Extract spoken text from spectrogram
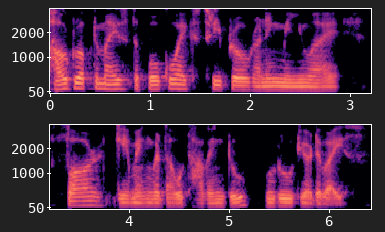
How to optimize the POCO X3 Pro running MIUI for gaming without having to root your device.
